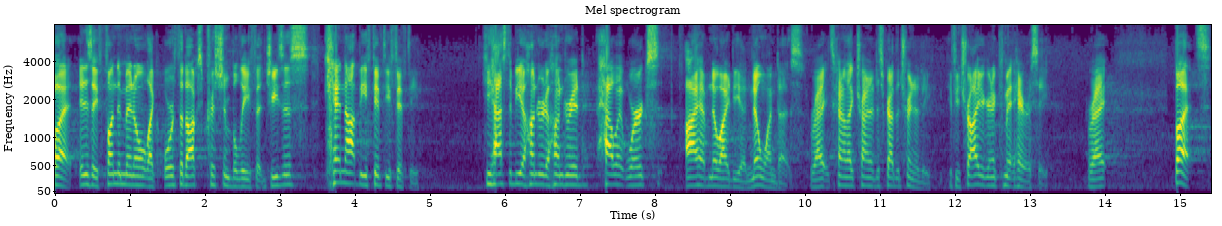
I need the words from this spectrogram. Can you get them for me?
but it is a fundamental, like, Orthodox Christian belief that Jesus cannot be 50 50. He has to be 100 100. How it works, I have no idea. No one does, right? It's kind of like trying to describe the Trinity. If you try, you're going to commit heresy, right? But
